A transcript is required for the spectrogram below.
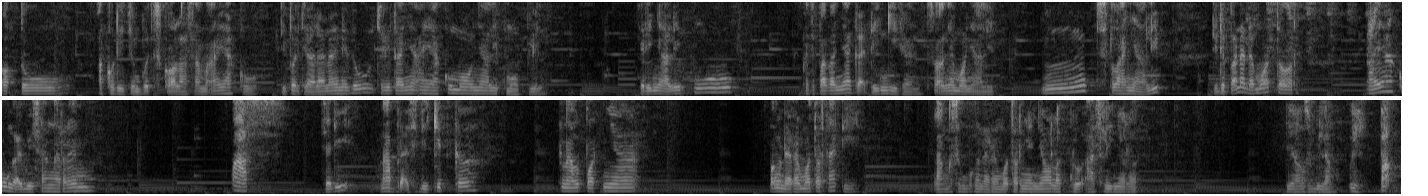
waktu aku dijemput sekolah sama ayahku di perjalanan itu ceritanya ayahku mau nyalip mobil. Jadi nyalip uh, kecepatannya agak tinggi kan soalnya mau nyalip. Hmm, setelah nyalip di depan ada motor. Ayahku nggak bisa ngerem. Pas. Jadi nabrak sedikit ke knalpotnya pengendara motor tadi. Langsung pengendara motornya nyolot bro asli nyolot. Dia langsung bilang wih pak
